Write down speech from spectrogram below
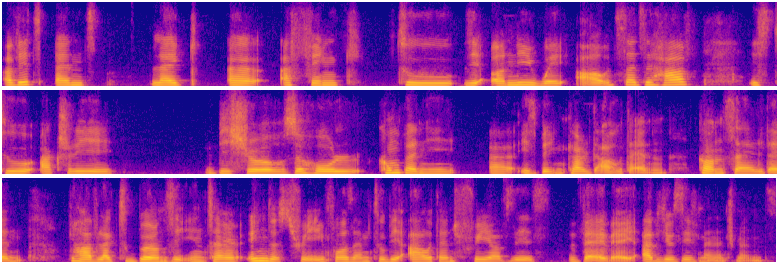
of it, and like uh, I think to the only way out that they have is to actually be sure the whole company uh, is being called out and cancelled and you have like to burn the entire industry for them to be out and free of this very very abusive management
